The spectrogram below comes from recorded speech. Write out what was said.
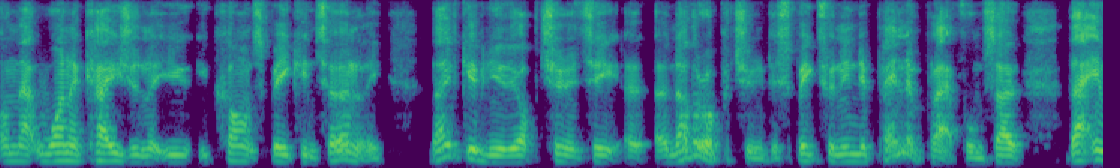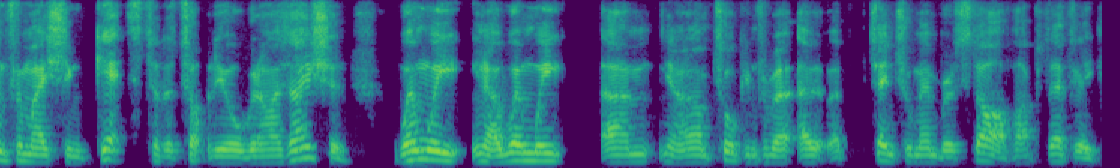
on that one occasion that you, you can't speak internally they've given you the opportunity another opportunity to speak to an independent platform so that information gets to the top of the organization when we you know when we um, you know, I'm talking from a, a, potential member of staff, hypothetically.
